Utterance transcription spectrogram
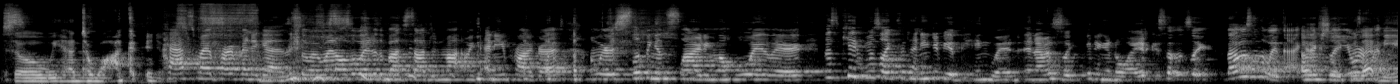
so we had to walk. And it was, Past my apartment again, so I went all the way to the bus stop, did not make any progress, and we were slipping and sliding the whole way there. This kid was like pretending to be a penguin, and I was like getting annoyed because I was like, that was on the way back. I was actually, like, you was were that with- me?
